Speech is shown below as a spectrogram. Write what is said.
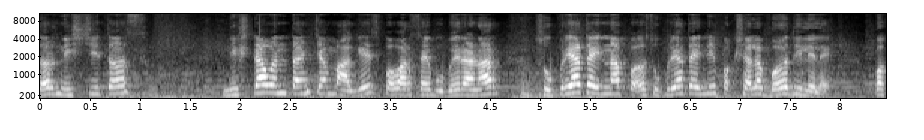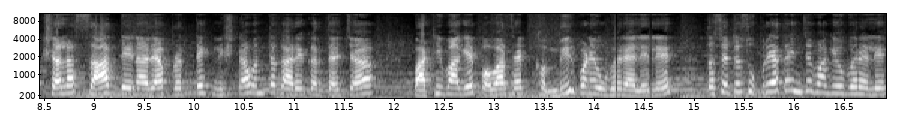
तर निश्चितच निष्ठावंतांच्या मागेच पवारसाहेब उभे राहणार. सुप्रियाताईंना सुप्रियाताईंनी पक्षाला बळ दिलेलं आहे. पक्षाला साथ देणाऱ्या प्रत्येक निष्ठावंत कार्यकर्त्याच्या पाठीमागे पवारसाहेब खंबीरपणे उभे राहिलेले आहेत. तसे ते सुप्रियाताईंच्या मागे उभे राहिले.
